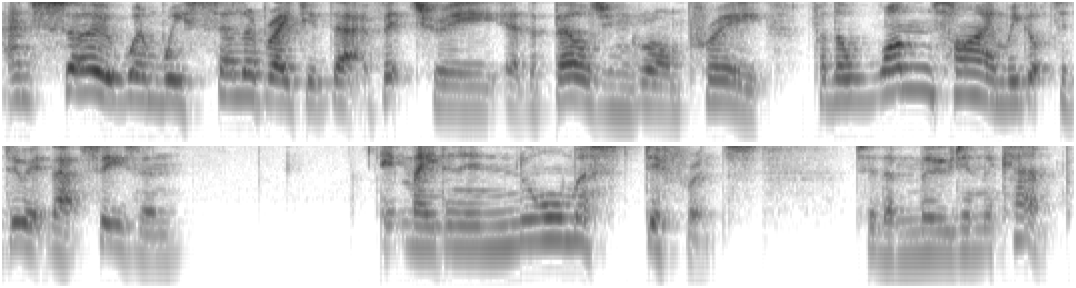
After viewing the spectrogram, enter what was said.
And so when we celebrated that victory at the Belgian Grand Prix, for the one time we got to do it that season, it made an enormous difference to the mood in the camp.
